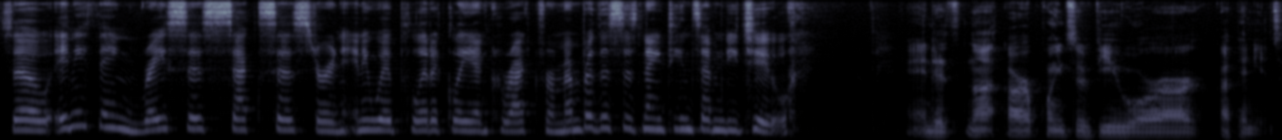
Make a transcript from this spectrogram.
So anything racist, sexist, or in any way politically incorrect, remember this is 1972. And it's not our points of view or our opinions.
